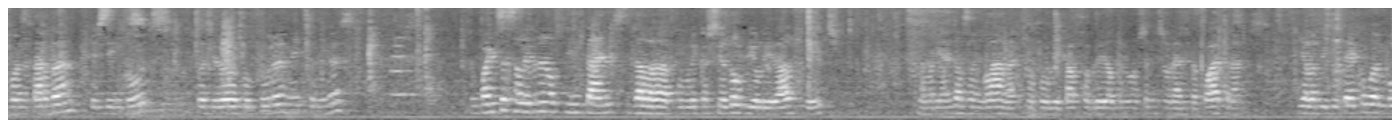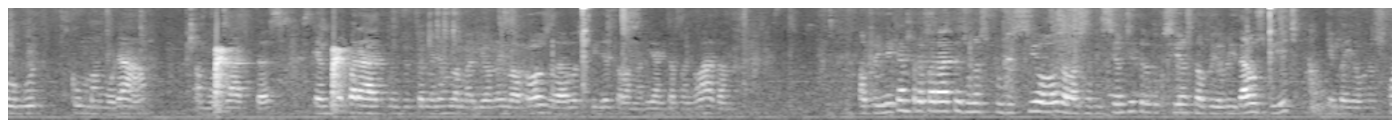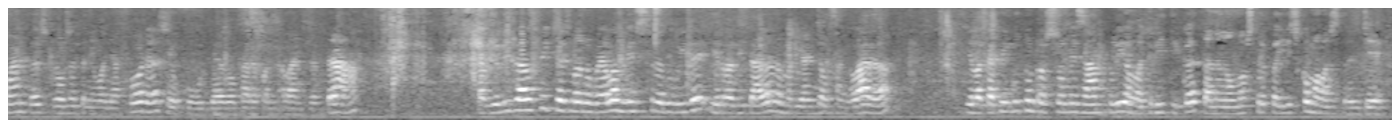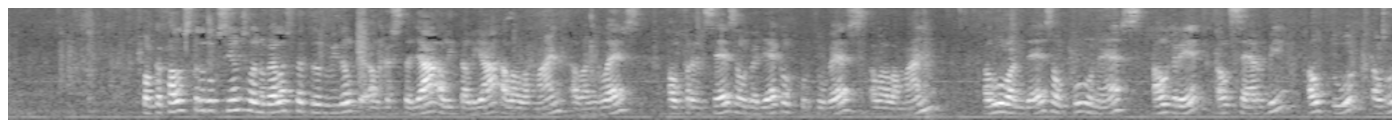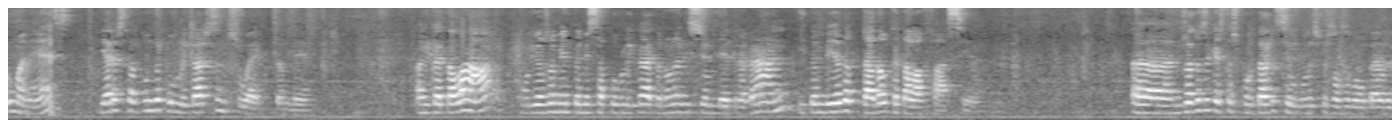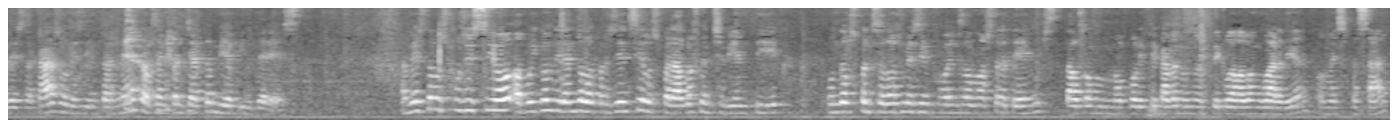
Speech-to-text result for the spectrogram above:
Bona tarda, benvinguts, regidor de Cultura, amics, amigues. Enguany se celebren els 20 anys de la publicació del violí d'Auschwitz de Maria Àngels Anglada, que va publicar al febrer del 1994 i a la biblioteca ho hem volgut commemorar amb uns actes que hem preparat conjuntament amb la Mariona i la Rosa, les filles de la Maria Àngels Anglada. El primer que hem preparat és una exposició de les edicions i traduccions del violí d'Auschwitz, que en veieu unes quantes, però els teniu allà fora, si heu pogut veure encara quan, abans d'entrar. El violí d'Auschwitz és la novel·la més traduïda i reeditada de Maria Àngels Anglada i la que ha tingut un ressò més ampli en la crítica tant en el nostre país com a l'estranger. Pel que fa a les traduccions, la novel·la està traduïda al castellà, a l'italià, a l'alemany, a l'anglès, al francès, al gallec, al portuguès, a l'alemany, a l'holandès, al polonès, al grec, al serbi, al turc, al romanès i ara està a punt de publicar-se en suec també. En català, curiosament també s'ha publicat en una edició en lletra gran i també adaptada al català fàcil. Eh, nosaltres aquestes portades, si algú després els vol veure des de casa o des d'internet, els hem penjat també a Pinterest. A més de l'exposició, avui gaudirem de la presència i les paraules d'en Xavier Antic, un dels pensadors més influents del nostre temps, tal com el qualificava en un article a La Vanguardia el mes passat.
